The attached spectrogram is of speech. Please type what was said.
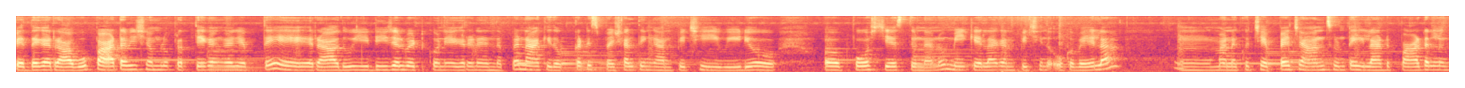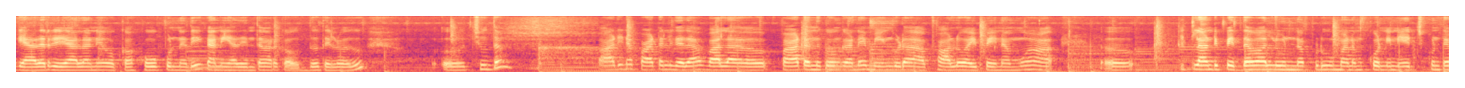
పెద్దగా రావు. పాట విషయంలో ప్రత్యేకంగా చెప్తే రాదు. ఈ డీజిల్ పెట్టుకొని ఎగరడం తప్ప నాకు ఇది ఒక్కటి స్పెషల్ థింగ్ అనిపించి ఈ వీడియో పోస్ట్ చేస్తున్నాను. మీకు ఎలాగ అనిపించింది? ఒకవేళ మనకు చెప్పే ఛాన్స్ ఉంటే ఇలాంటి పాటలను గ్యాదర్ చేయాలనే ఒక హోప్ ఉన్నది. కానీ అది ఎంతవరకు అవుద్దో తెలియదు చూద్దాం. పాడిన పాటలు కదా. వాళ్ళ పాట అందుకోగానే మేము కూడా ఫాలో అయిపోయినాము. ఇట్లాంటి పెద్దవాళ్ళు ఉన్నప్పుడు మనం కొన్ని నేర్చుకుంటే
